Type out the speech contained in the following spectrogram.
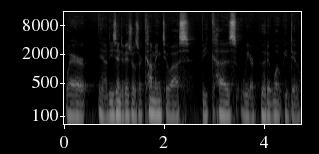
where you know these individuals are coming to us because we are good at what we do.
